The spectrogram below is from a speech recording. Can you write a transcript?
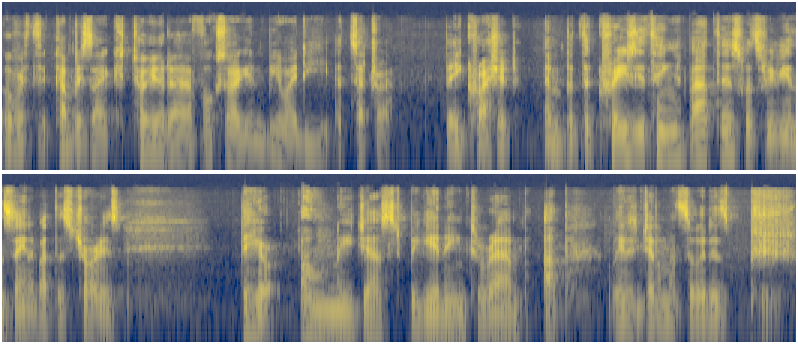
over companies like Toyota, Volkswagen, BYD, etc. They crush it. And but the crazy thing about this, what's really insane about this chart is they are only just beginning to ramp up, ladies and gentlemen. So it is pff,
